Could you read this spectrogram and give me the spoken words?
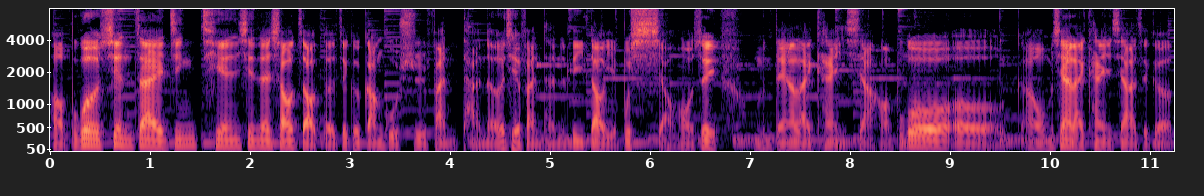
好，不过现在今天现在稍早的这个港股是反弹了，而且反弹的力道也不小哈，所以我们等下来看一下哈。不过呃啊，我们现在来看一下这个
